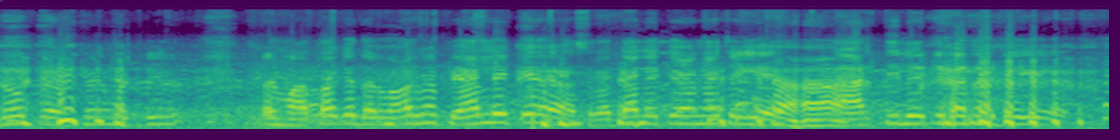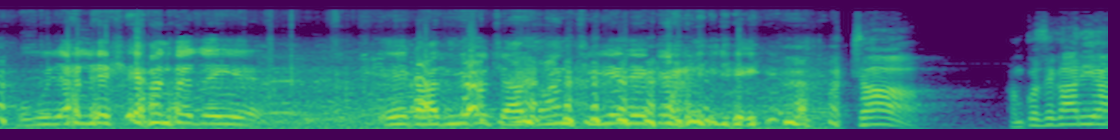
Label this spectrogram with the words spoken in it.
डोक पे मट्टी में। माता के दरबार में प्यार लेके श्रद्धा लेके आना चाहिए आरती लेके आना चाहिए पूजा लेके आना चाहिए। एक आदमी को चार पाँच चीज़ें लेके आनी चाहिए। अच्छा हमको सिखा रिया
